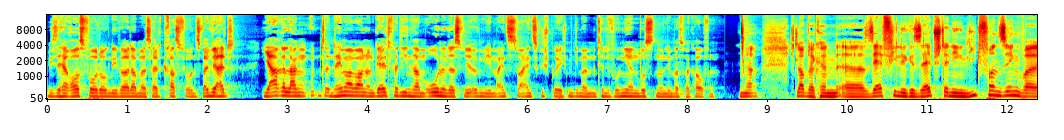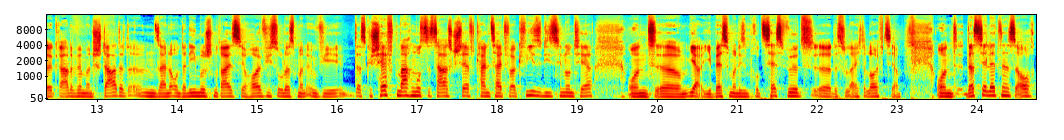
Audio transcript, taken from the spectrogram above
diese Herausforderung, die war damals halt krass für uns, weil wir halt jahrelang Unternehmer waren und Geld verdient haben, ohne dass wir irgendwie im 1 zu 1 Gespräch mit jemandem telefonieren mussten und dem was verkaufen. Ja, ich glaube, da können äh, sehr viele Selbstständige ein Lied von singen, weil gerade wenn man startet in seiner unternehmerischen Reise, ist ja häufig so, dass man irgendwie das Geschäft machen muss, das Tagesgeschäft, keine Zeit für Akquise, dieses hin und her. Und äh, ja, je besser man diesen Prozess wird, äh, desto leichter läuft es ja. Und das ist ja letztendlich auch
